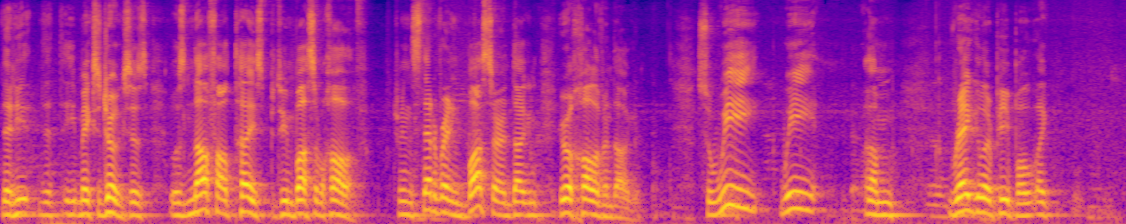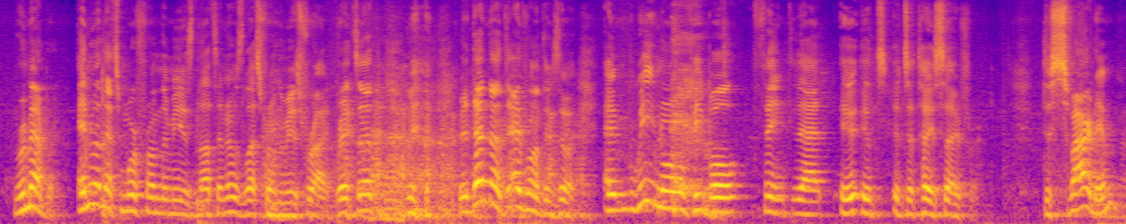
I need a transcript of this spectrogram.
that he that he makes a joke. He says it was nafal Tais between basar and chalav. Means instead of writing basar and dagim, you're a chalav and dagim. So we we um, regular people like remember anyone that's more from than me is nuts. and Anyone who's less from than me is fried. Right? So that, that, that everyone thinks that way. And we normal people think that it, it's it's a Tais Sefer. The Svardim,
